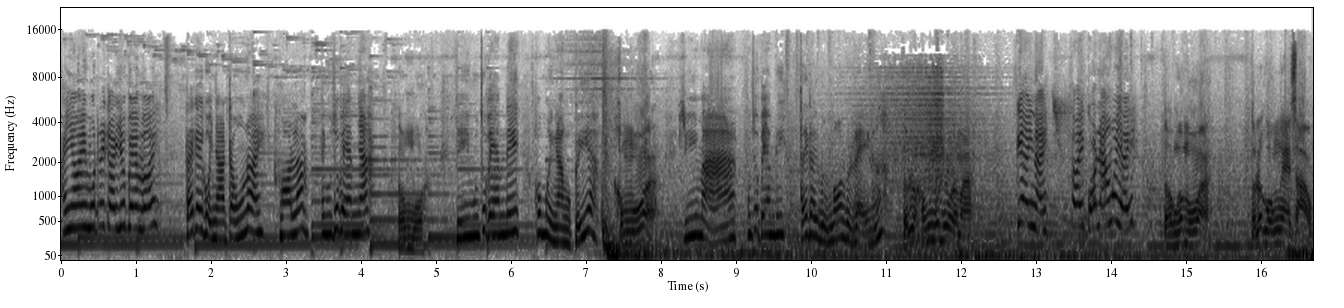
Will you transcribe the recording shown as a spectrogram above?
Anh ơi mua trái cây giúp em với. Trái cây của nhà trồng này Ngon lắm. Anh mua giúp em nha. Tôi không mua. Đi mua giúp em đi. Có 10 ngàn một ký à? Không mua. À Đi mà? Mua giúp em đi. Trái cây vừa ngon vừa rẻ nữa. Tôi là không có mua đâu mà. Cái anh này Sao anh quá đáng quá vậy? Tôi không có mua. À Tôi nói cô không nghe sao.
